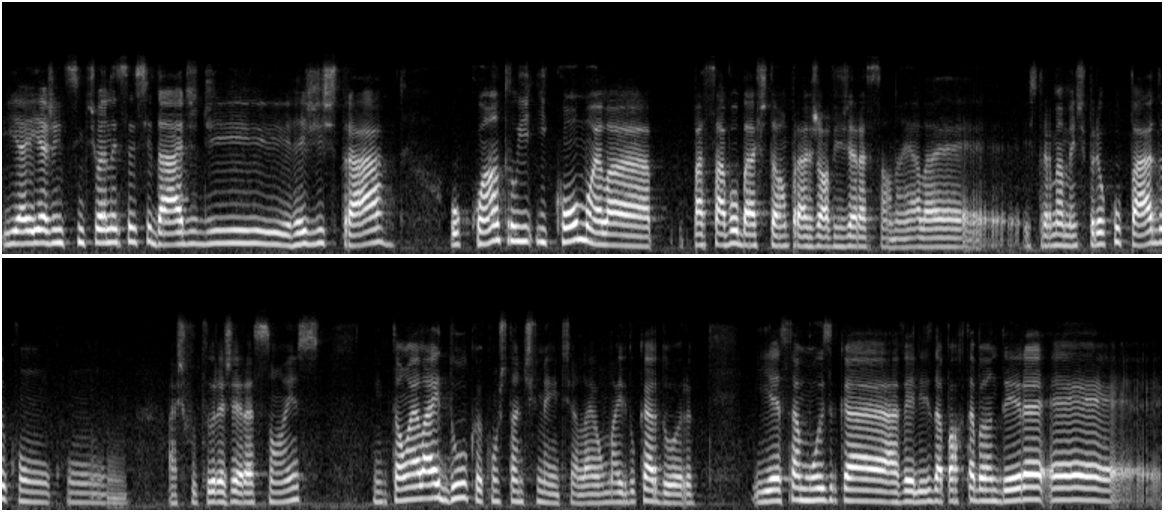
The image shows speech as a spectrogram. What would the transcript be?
E aí a gente sentiu a necessidade de registrar o quanto e, e como ela passava o bastão para a jovem geração. Né? Ela é extremamente preocupada com, com as futuras gerações, então ela educa constantemente, ela é uma educadora. E essa música, A Velhice da Porta-Bandeira, é,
